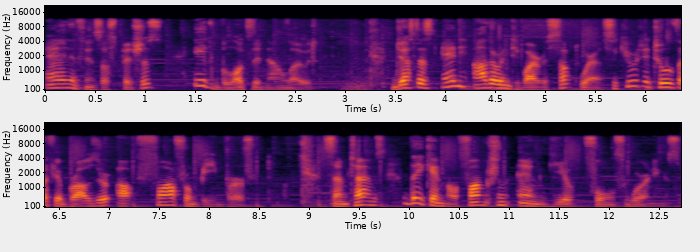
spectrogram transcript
anything suspicious, it blocks the download. Just as any other antivirus software, security tools of your browser are far from being perfect. Sometimes they can malfunction and give false warnings.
